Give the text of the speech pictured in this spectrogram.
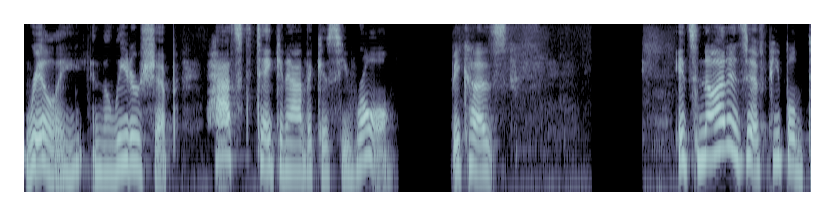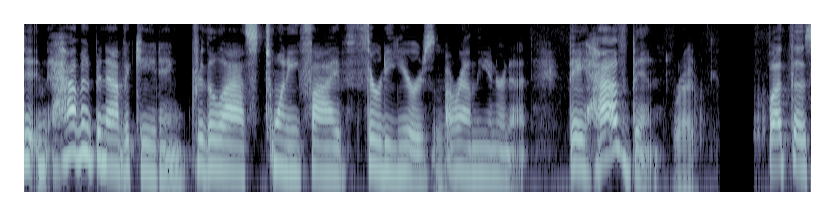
really, in the leadership, has to take an advocacy role. Because it's not as if people didn't haven't been advocating for the last 25 30 years around the internet. They have been. Right. but the,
